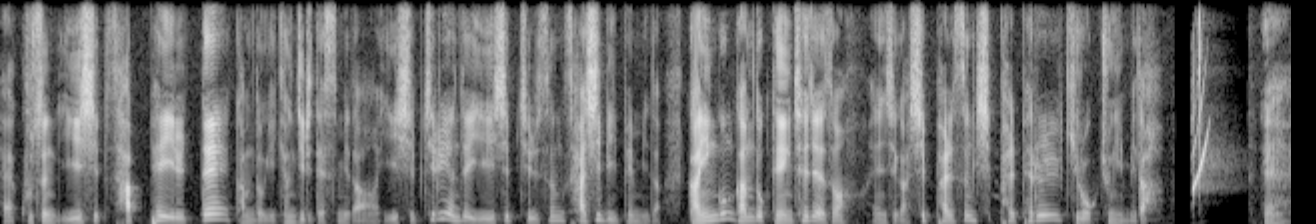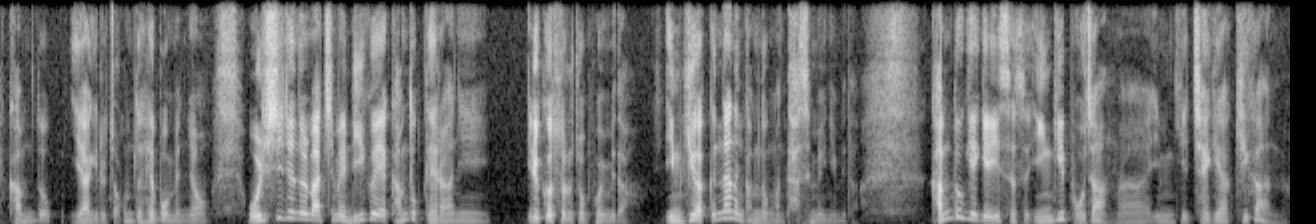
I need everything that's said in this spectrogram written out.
9승 24패일 때 감독이 경질이 됐습니다. 27일 현재 27승 42패입니다. 강인권 감독 대행 체제에서 NC가 18승 18패를 기록 중입니다. 예, 감독 이야기를 조금 더 해보면요. 올 시즌을 마치면 리그의 감독 대란이 일 것으로 좀 보입니다. 임기가 끝나는 감독만 다섯 명입니다. 감독에게 있어서 임기 보장, 아, 임기 재계약 기간 어,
